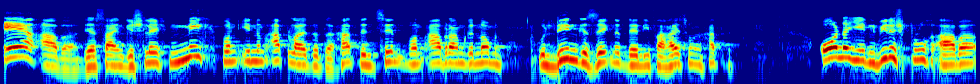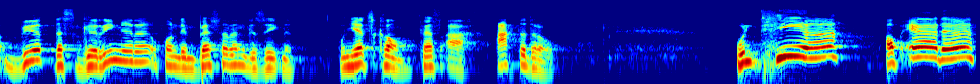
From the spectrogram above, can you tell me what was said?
Er aber, der sein Geschlecht nicht von ihnen ableitete, hat den Zehnten von Abraham genommen und den gesegnet, der die Verheißung hatte. Ohne jeden Widerspruch aber wird das Geringere von dem Besseren gesegnet. Und jetzt kommt Vers 8. Achte drauf. Und hier auf Erde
